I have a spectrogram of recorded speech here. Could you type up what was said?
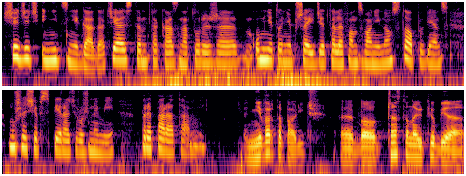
siedzieć i nic nie gadać. Ja jestem taka z natury, że u mnie to nie przejdzie, telefon dzwoni non-stop, więc muszę się wspierać różnymi preparatami. Nie warto palić, e, bo często na YouTubie e,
